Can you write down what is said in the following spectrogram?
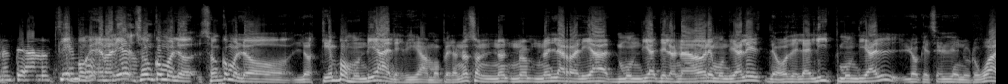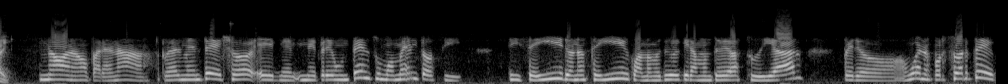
no te dan los Sí, tiempos. porque en realidad pero- son como lo- son como lo- los tiempos mundiales, digamos, pero no son no, no, no es la realidad mundial de los nadadores mundiales de- o de la elite mundial lo que se vive en Uruguay. No, no, para nada. Realmente yo eh, me, me pregunté en su momento si, si seguir o no seguir cuando me tuve que ir a Montevideo a estudiar, pero bueno, por suerte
